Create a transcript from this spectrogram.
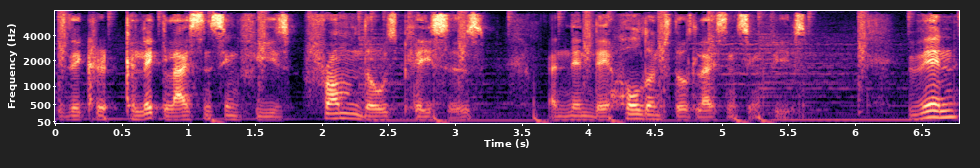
is they collect licensing fees from those places and then they hold on to those licensing fees. Then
